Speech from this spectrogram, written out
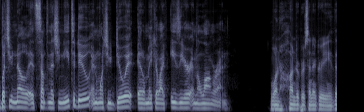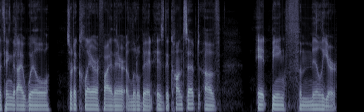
but you know it's something that you need to do, and once you do it, it'll make your life easier in the long run. One hundred percent agree. The thing that I will sort of clarify there a little bit is the concept of it being familiar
